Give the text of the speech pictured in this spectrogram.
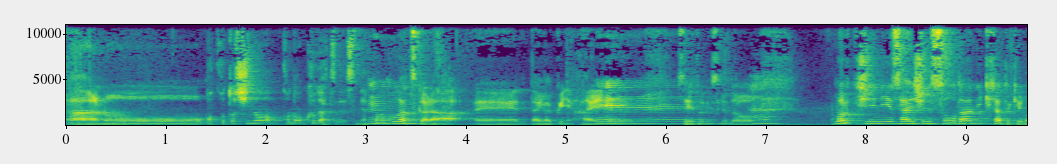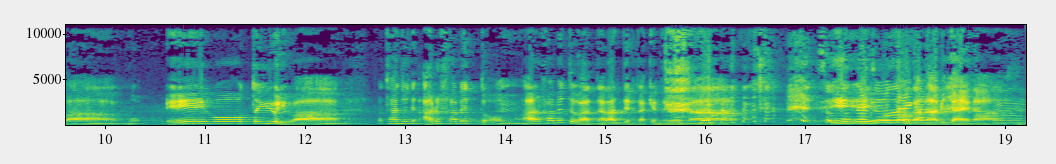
うん、あのまあ、今年のこの9月ですね。この9月から、うん、えー、大学に入る生徒ですけど、はい。まあ、うちに最初に相談に来た時は、うん、もう英語というよりは、単純にアルファベット、アルファベットが並んでるだけのような 英語なのかな？みたいな。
